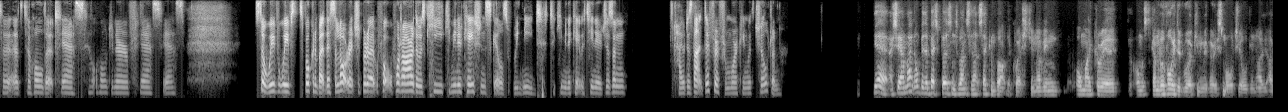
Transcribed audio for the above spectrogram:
to Yeah. uh, to hold it yes hold your nerve yes yes so we've we've spoken about this a lot richard but uh, what, what are those key communication skills we need to communicate with teenagers and how does that differ from working with children Yeah, actually, I might not be the best person to answer that second part of the question. I've been all my career almost kind of avoided working with very small children. I, I,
